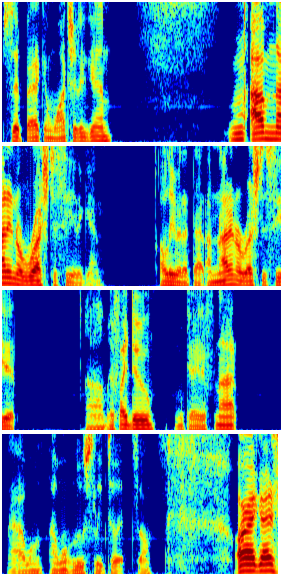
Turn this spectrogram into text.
sit back and watch it again. Mm, I'm not in a rush to see it again. I'll leave it at that. I'm not in a rush to see it. Um, if I do, okay. If not, I won't. I won't lose sleep to it. So, all right, guys,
